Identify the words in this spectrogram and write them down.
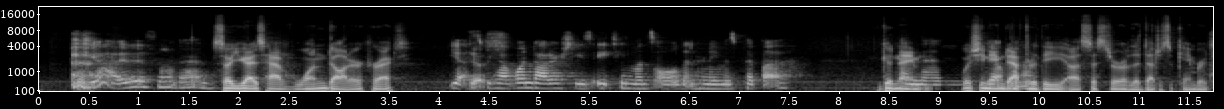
yeah it is not bad so you guys have one daughter, correct? yes, Yes. we have one daughter she's 18 months old and her name is pippa Good name. then- Was she yeah, named yeah. after the uh, sister of the Duchess of Cambridge?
